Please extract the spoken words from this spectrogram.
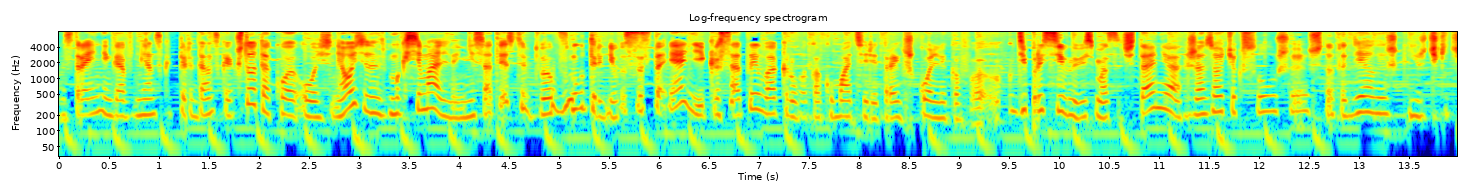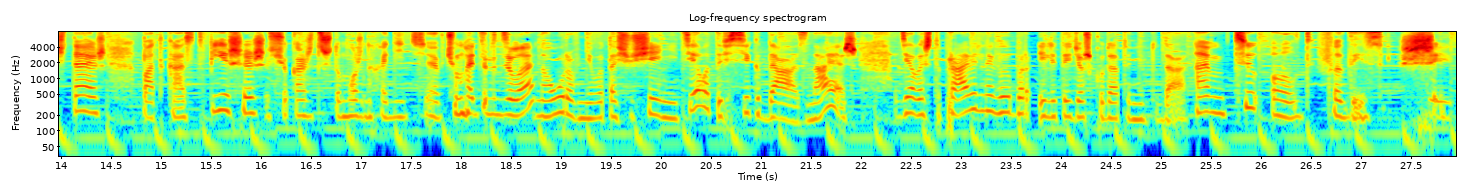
Настроение говнянское, перданское. Что такое осень? А осень максимально не соответствует твоего внутреннего состояния и красоты вокруг. Как у матери троих школьников э, депрессивное весьма сочетание. Жазочек слушаешь, что-то делаешь, книжечки читаешь, подкаст пишешь. Еще кажется, что можно ходить э, в чем мать родила. На уровне вот ощущений тела ты всегда знаешь, делаешь ты правильный выбор или ты идешь куда-то не туда. I'm too old for this shit.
